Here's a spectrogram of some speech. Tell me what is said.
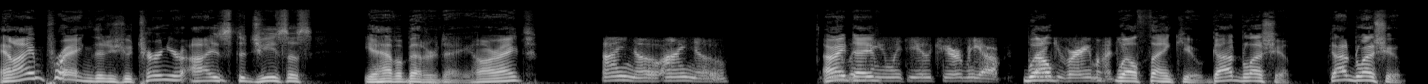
And I'm praying that as you turn your eyes to Jesus, you have a better day. All right? I know, I know. All right, Dave. Being with you, cheer me up. Well, thank you very much. Well, thank you. God bless you. God bless you.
